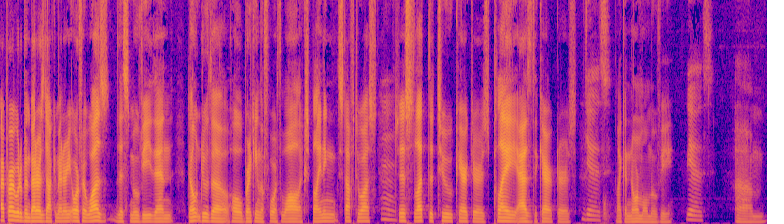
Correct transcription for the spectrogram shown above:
I probably would have been better as a documentary, or if it was this movie, then don't do the whole breaking the fourth wall, explaining stuff to us. mm, Just let the two characters play as the characters, yes, like a normal movie. yes. Um,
